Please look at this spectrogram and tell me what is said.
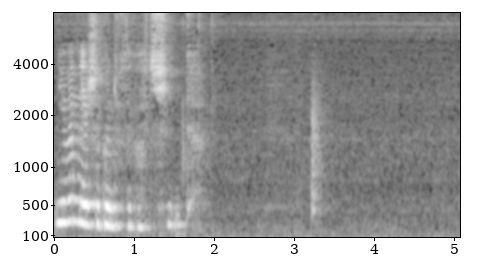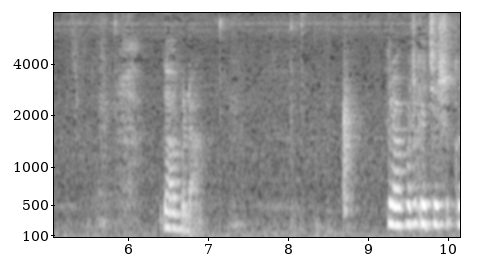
Nie będę jeszcze kończył tego odcinka. Dobra. Dobra, poczekajcie szybko.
